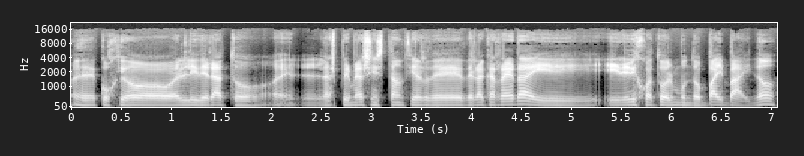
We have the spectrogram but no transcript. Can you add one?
Eh, cogió el liderato en las primeras instancias de, la carrera y, le dijo a todo el mundo bye bye, ¿no?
